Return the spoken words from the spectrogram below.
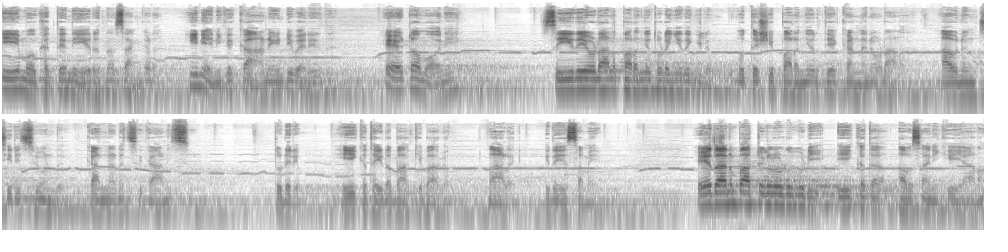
ഈ മുഖത്തെ നീറുന്ന സങ്കടം ഇനി എനിക്ക് കാണേണ്ടി വരരുത്. കേട്ടോ മോനെ. സീതയോടാണ് പറഞ്ഞു തുടങ്ങിയതെങ്കിലും മുത്തശ്ശി പറഞ്ഞു നിർത്തിയ കണ്ണനോടാണ് അവനും ചിരിച്ചുകൊണ്ട് കണ്ണടച്ച് കാണിച്ചു. തുടരും ഈ കഥയുടെ ബാക്കി ഭാഗം നാളെ ഇതേ സമയം. ഏതാനും പാർട്ടുകളോടുകൂടി ഈ കഥ അവസാനിക്കുകയാണ്.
